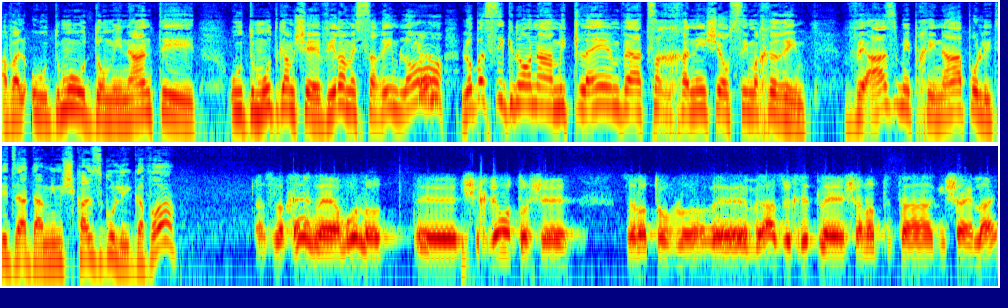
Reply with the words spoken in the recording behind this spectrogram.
אבל הוא דמות דומיננטית, הוא דמות גם שהעבירה מסרים לא, לא בסגנון המתלהם והצרכני שעושים אחרים. ואז מבחינה פוליטית זה אדם עם משקל סגולי גבוה. אז לכן אמרו לו, שכנעו אותו שזה לא טוב לו, ו- ואז הוא החליט לשנות את הגישה אליי.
